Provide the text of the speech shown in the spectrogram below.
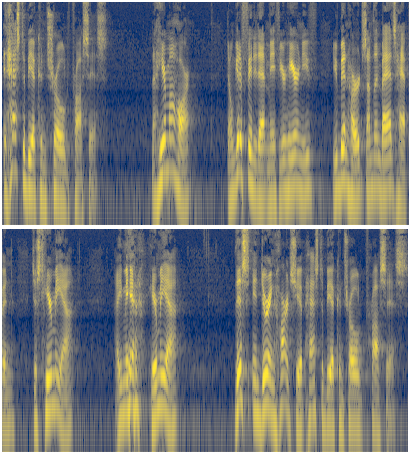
it has to be a controlled process. Now, hear my heart. Don't get offended at me if you're here and you've, you've been hurt, something bad's happened. Just hear me out. Amen. hear me out. This enduring hardship has to be a controlled process.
